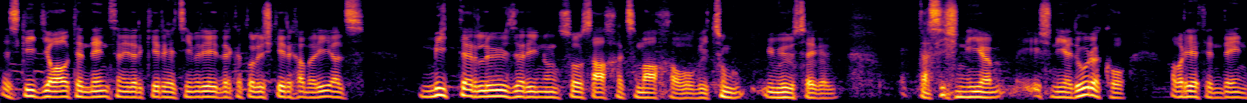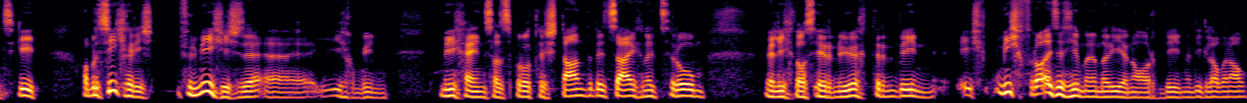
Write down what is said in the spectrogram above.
Es gibt ja auch Tendenzen in der Kirche, immer in der katholischen Kirche Maria als Miterlöserin und so Sachen zu machen, wie zum, ich würde sagen, das ist nie, ist nie durchgekommen, aber die Tendenz gibt. Aber sicher ist, für mich ist, äh, ich bin, mich haben als Protestant bezeichnet, Rom, weil ich da sehr nüchtern bin. Ich, mich freut es, dass ich immer Marienort bin. Und ich glaube auch,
